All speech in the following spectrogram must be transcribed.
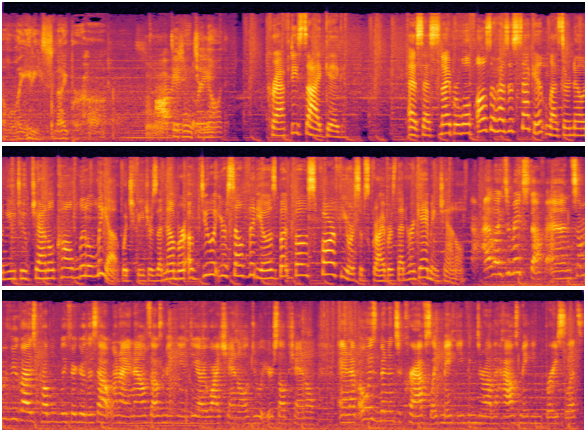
A lady sniper, huh? Obviously. Didn't you know that? Crafty Side Gig SS Sniper Wolf also has a second, lesser-known YouTube channel called Little Lia, which features a number of do-it-yourself videos but boasts far fewer subscribers than her gaming channel. I like to make stuff, and some of you guys probably figured this out when I announced I was making a DIY channel, do-it-yourself channel, and I've always been into crafts, like making things around the house, making bracelets.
